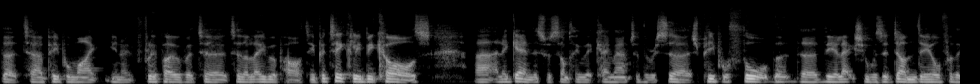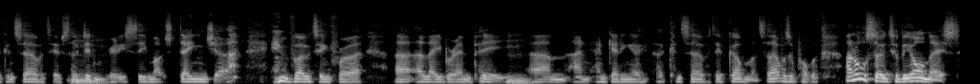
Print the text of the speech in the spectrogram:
that uh, people might you know flip over to to the Labour Party, particularly because. Uh, and again, this was something that came out of the research. People thought that the, the election was a done deal for the Conservatives, so mm. didn't really see much danger in voting for a, a Labour MP mm. um, and, and getting a, a, Conservative government. So that was a problem. And also, to be honest,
